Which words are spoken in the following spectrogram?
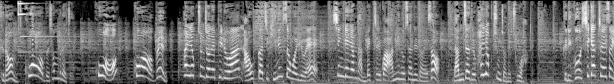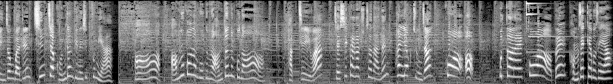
그럼 코어업을 선물해줘. 코어업? 코어업은 활력 충전에 필요한 9가지 기능성 원료에 신개념 단백질과 아미노산을 더해서 남자들 활력 충전에 좋아. 그리고 식약처에서 인정받은 진짜 건강기능식품이야. 아, 아무거나 먹으면 안 되는구나. 박지희와 제시카가 추천하는 활력충전 코어업. 포털에 코어업을 검색해보세요.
